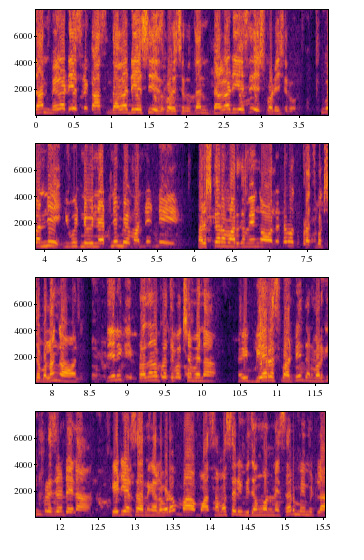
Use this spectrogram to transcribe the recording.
దాన్ని మెగా డిఎస్సీ కాస్త దగా డిఎస్సీ చేసి పడేశారు దాన్ని దగా డిఎస్సీ చేసి పడేశారు ఇవన్నీ వీటిని విన్నట్టుని మేము అన్నింటినీ పరిష్కార మార్గం ఏం కావాలంటే మాకు ప్రతిపక్ష బలం కావాలి. దీనికి ప్రధాన ప్రతిపక్షమైన ఈ బీఆర్ఎస్ పార్టీ దాని వర్కింగ్ ప్రెసిడెంట్ అయిన కేటీఆర్ సార్ని కలవడం మా మా సమస్యలు ఈ విధంగా ఉన్నాయి సార్. మేము ఇట్లా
